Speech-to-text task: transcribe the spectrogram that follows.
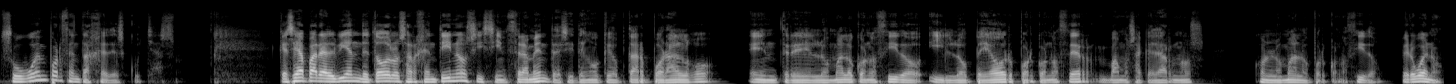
su buen porcentaje de escuchas. Que sea para el bien de todos los argentinos y, sinceramente, si tengo que optar por algo entre lo malo conocido y lo peor por conocer, vamos a quedarnos con lo malo por conocido. Pero bueno,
